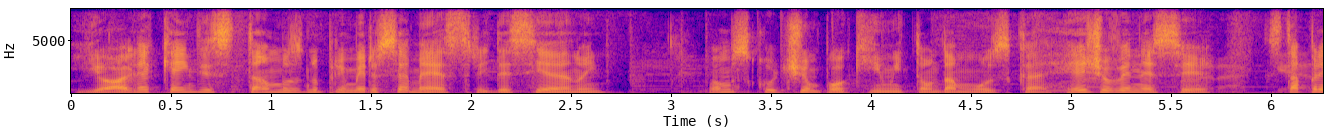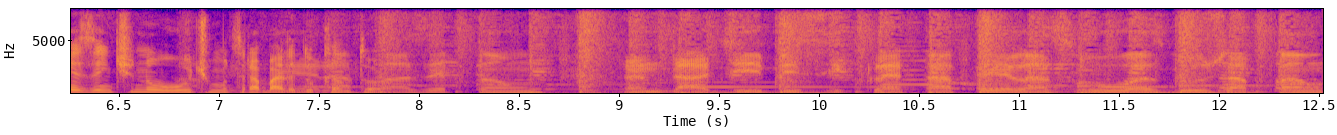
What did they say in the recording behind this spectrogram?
E olha que ainda estamos no primeiro semestre desse ano, hein? Vamos curtir um pouquinho então da música Rejuvenescer, que está presente no último trabalho do cantor. Andar de bicicleta pelas ruas do Japão,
